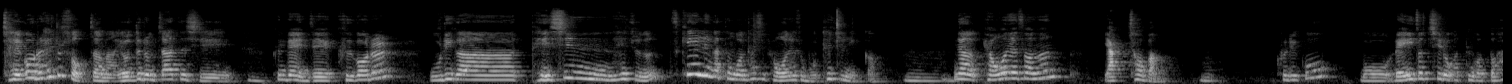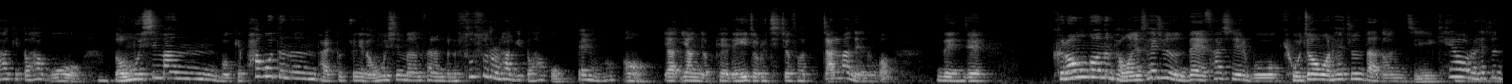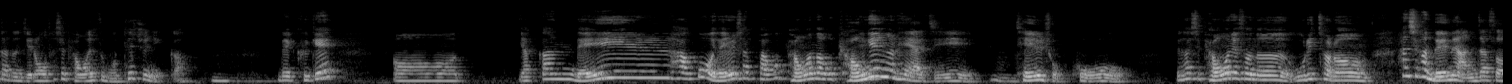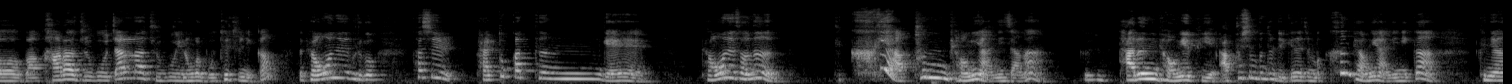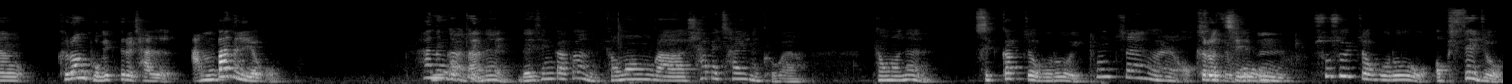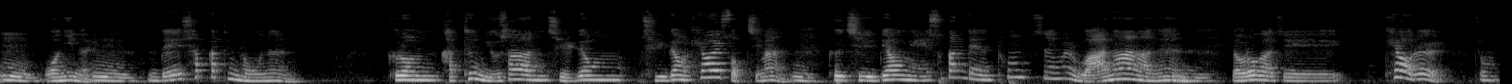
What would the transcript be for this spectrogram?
제거를 해줄 수 없잖아. 여드름 짜듯이. 음. 근데 이제 그거를 우리가 대신 해주는 스케일링 같은 건 사실 병원에서 못 해주니까. 음, 그냥 병원에서는 약 처방. 음. 그리고 뭐 레이저 치료 같은 것도 하기도 하고 음. 너무 심한 뭐 이렇게 파고드는 발톱 중에 너무 심한 사람들은 수술을 하기도 하고 빼는 거? 어, 야- 양 옆에 레이저로 지져서 잘라내는 거. 근데 이제 그런 거는 병원에서 해주는데 사실 뭐 교정을 해준다든지 케어를 해준다든지 이런 거 사실 병원에서 못 해주니까. 음. 근데 그게 어 약간 네일하고 네일샵하고 병원하고 병행을 해야지 음. 제일 좋고. 사실 병원에서는 우리처럼 한 시간 내내 앉아서 막 갈아주고 잘라주고 이런 걸 못 해주니까. 병원에 그리고 사실 발톱 같은 게 병원에서는 크게 아픈 병이 아니잖아. 그지? 다른 병에 비해 아프신 분들도 있긴 하지만 큰 병이 아니니까 그냥 그런 고객들을 잘 안 받으려고 하는 그러니까 것도 나는 있대. 내 생각은 병원과 샵의 차이는 그거야. 병원은 즉각적으로 이 통증을. 없애주고 응, 수술적으로 없애줘 응, 원인을. 응, 근데 샵 같은 경우는 그런 같은 유사한 질병 질병을 케어할 수 없지만 응, 그 질병에 수반되는 통증을 완화하는 응. 여러 가지 케어를 좀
